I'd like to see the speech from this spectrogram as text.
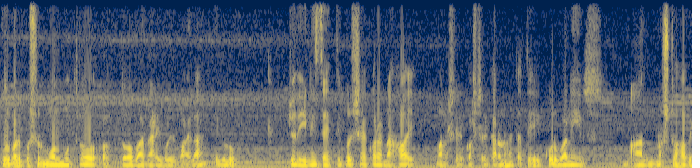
কোরবানি পশুর মলমূত্র, রক্ত বা নাড়িগুড়ির ময়লা, এগুলো যদি নিজ দায়িত্বে পরিষ্কার করা না হয়, মানুষের কষ্টের কারণ হয়, তাতে কোরবানির মান নষ্ট হবে।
